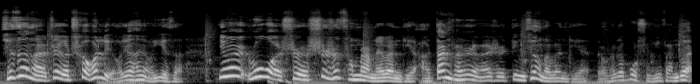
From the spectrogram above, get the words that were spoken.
其次呢，这个撤回理由也很有意思，因为如果是事实层面没问题啊，单纯认为是定性的问题，比如说他不属于犯罪。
